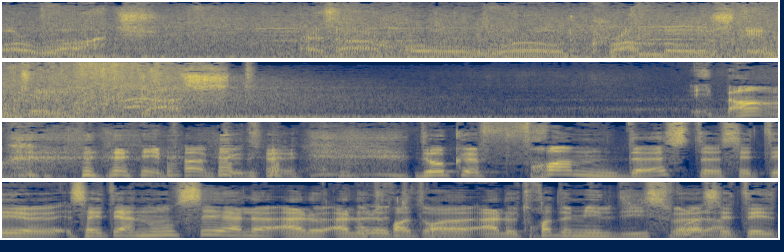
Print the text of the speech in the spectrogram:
Or watch as our whole world crumbles into dust. Eh ben, eh ben donc euh, From Dust, c'était, euh, ça a été annoncé à le, à le, à le, 3, à le 3 2010. Voilà, c'était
